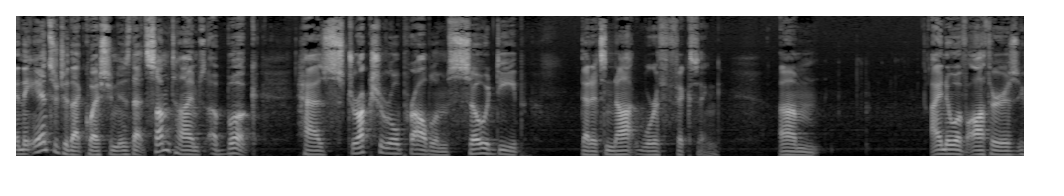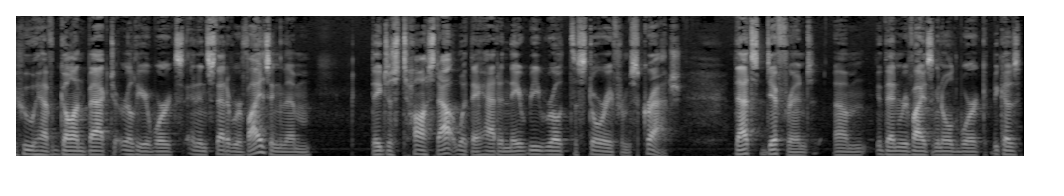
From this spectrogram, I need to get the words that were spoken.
And the answer to that question is that sometimes a book has structural problems so deep that it's not worth fixing. Um, I know of authors who have gone back to earlier works and instead of revising them, they just tossed out what they had and they rewrote the story from scratch that's different um, than revising an old work because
